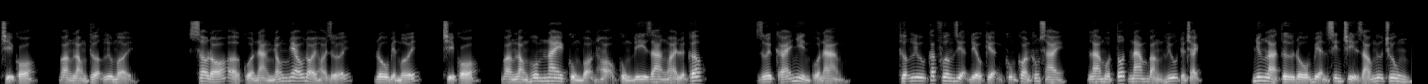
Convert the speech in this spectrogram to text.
chỉ có, bằng lòng thượng lưu mời. Sau đó ở của nàng nhóng nhẽo đòi hỏi dưới, đồ biển mới, chỉ có, bằng lòng hôm nay cùng bọn họ cùng đi ra ngoài luyện cấp. Dưới cái nhìn của nàng, thượng lưu các phương diện điều kiện cũng còn không sai, là một tốt nam bằng hữu tuyển trạch nhưng là từ đồ biện xin chỉ giáo ngữ chung,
